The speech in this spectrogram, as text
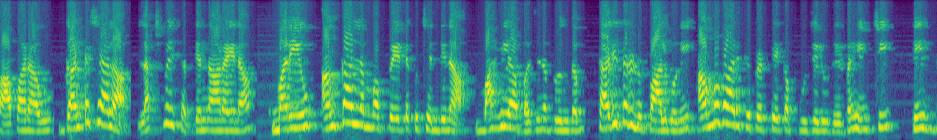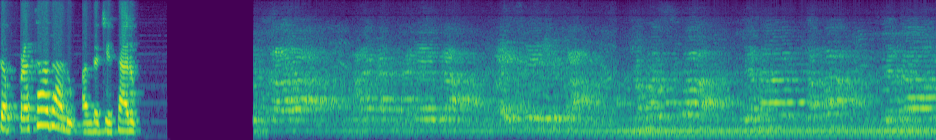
పాపారావు ఘంటశాల లక్ష్మీ సత్యనారాయణ మరియు అంకాలమ్మ పేటకు చెందిన మహిళా భజన బృందం తదితరులు పాల్గొని అమ్మవారికి ప్రత్యేక పూజలు నిర్వహించి తీర్థ ప్రసాదాలు అందజేశారు Yeah.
